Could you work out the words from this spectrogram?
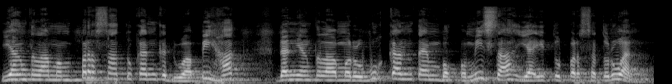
yang telah mempersatukan kedua pihak dan yang telah merubuhkan tembok pemisah yaitu perseteruan.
